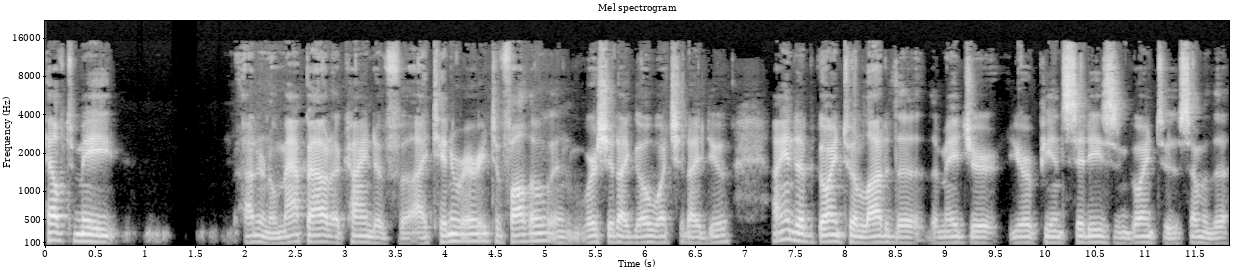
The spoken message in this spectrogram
helped me, I don't know, map out a kind of itinerary to follow and where should I go? What should I do? I ended up going to a lot of the, the major European cities and going to some of the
